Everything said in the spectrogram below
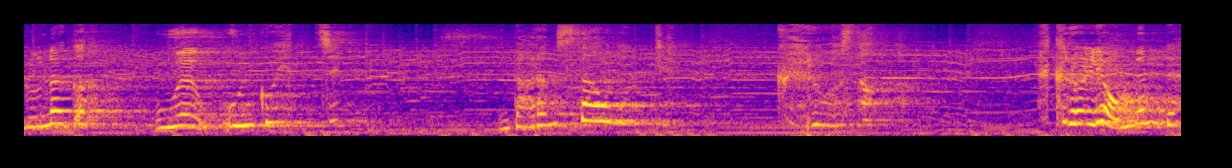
루나가 왜 울고 있지? 나랑 싸우는 게 괴로워서? 그럴 리 없는데.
